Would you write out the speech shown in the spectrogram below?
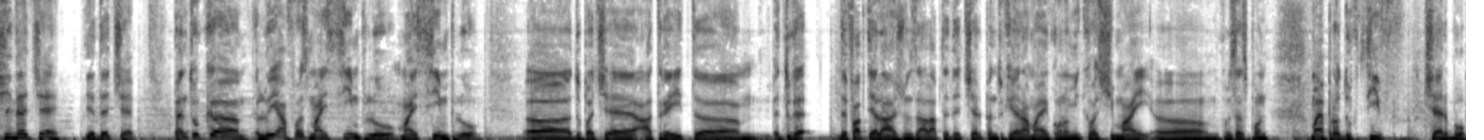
Și de ce? E de ce? Pentru că lui a fost mai simplu, mai simplu, uh, după ce a trăit, uh, pentru că de fapt el a ajuns la lapte de cer pentru că era mai economicos și mai, uh, cum să spun, mai productiv cerbul.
